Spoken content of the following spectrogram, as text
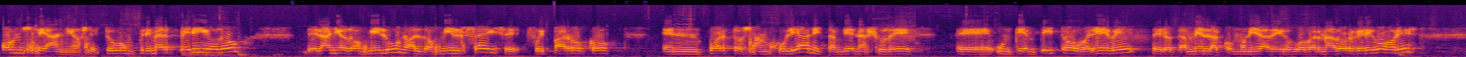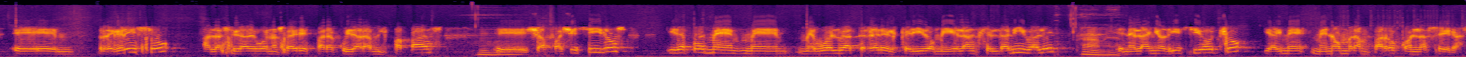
11 años. Estuve un primer periodo del año 2001 al 2006, eh, fui párroco en Puerto San Julián y también ayudé eh, un tiempito breve, pero también la comunidad de Gobernador Gregores. Eh, regreso a la ciudad de Buenos Aires para cuidar a mis papás eh, ya fallecidos y después me, me, me, vuelve a traer el querido Miguel Ángel Daníbale ah, en el año 18 y ahí me, me nombran párroco en Las Heras.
